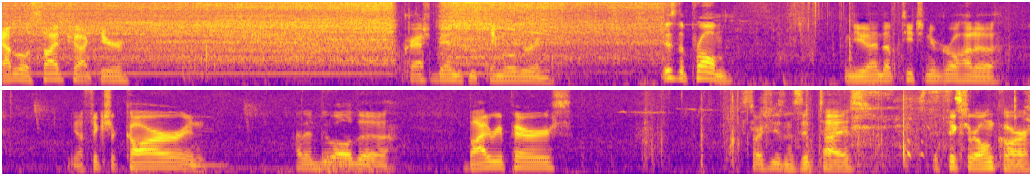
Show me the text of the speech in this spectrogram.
Got a little sidetracked here. Crash Bandicoot came over and this is the problem. When you end up teaching your girl how to you know fix your car and how to do all the body repairs starts using zip ties to fix her own car.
